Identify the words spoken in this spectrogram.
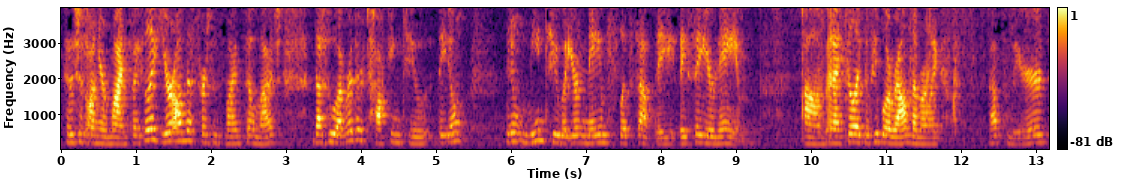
because it's just on your mind. So I feel like you're on this person's mind so much that whoever they're talking to, they don't they don't mean to, but your name slips up. They they say your name. Um, and I feel like the people around them are like, that's weird.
